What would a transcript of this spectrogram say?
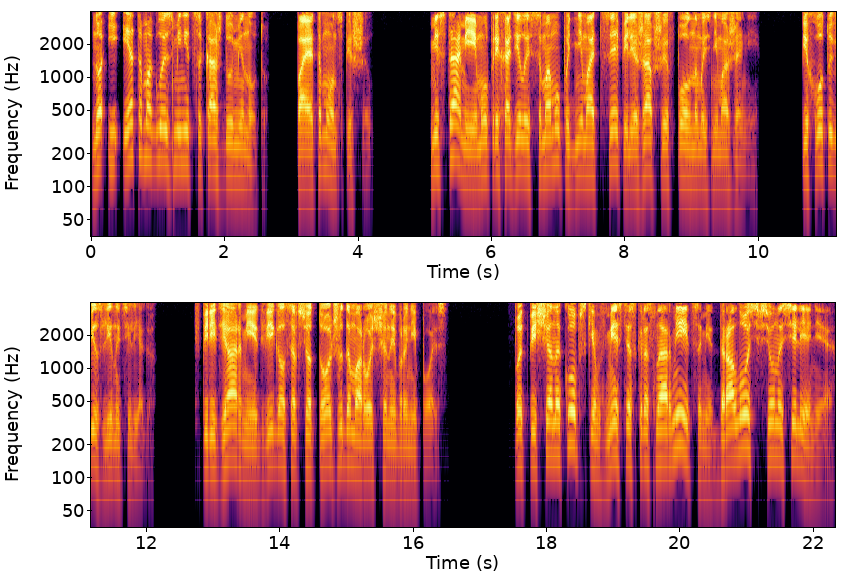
Но и это могло измениться каждую минуту. Поэтому он спешил. Местами ему приходилось самому поднимать цепи, лежавшие в полном изнеможении. Пехоту везли на телегах. Впереди армии двигался все тот же доморощенный бронепоезд. Под Песчано-Копским вместе с красноармейцами дралось все население.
